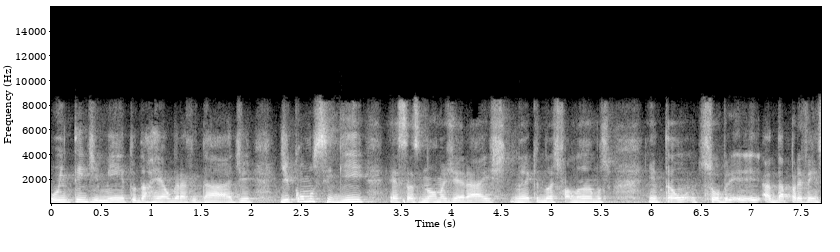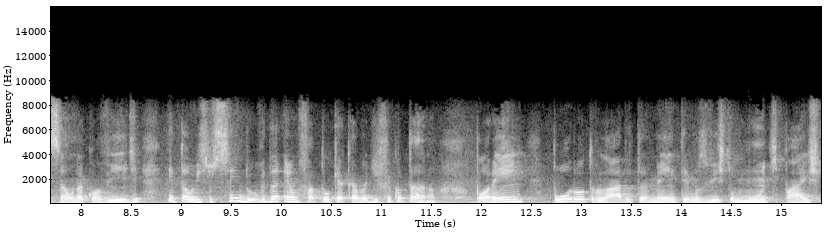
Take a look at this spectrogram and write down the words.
o entendimento da real gravidade, de como seguir essas normas gerais né, que nós falamos, então, sobre a da prevenção da Covid. Então, isso sem dúvida é um fator que acaba dificultando. Porém, por outro lado, também temos visto muitos pais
